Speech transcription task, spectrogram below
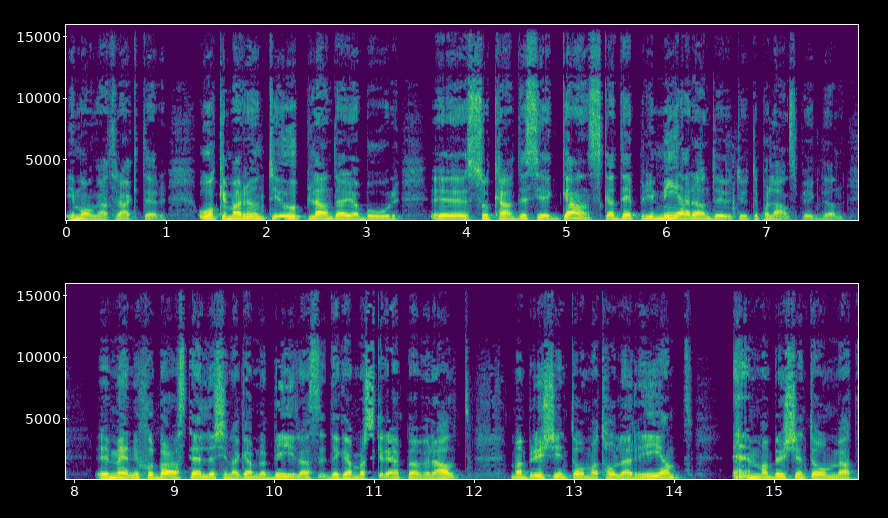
i många trakter. Åker man runt i Uppland där jag bor eh, så kan det se ganska deprimerande ut ute på landsbygden. Eh, människor bara ställer sina gamla bilar, det är gammalt skräp överallt. Man bryr sig inte om att hålla rent. Man bryr sig inte om att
